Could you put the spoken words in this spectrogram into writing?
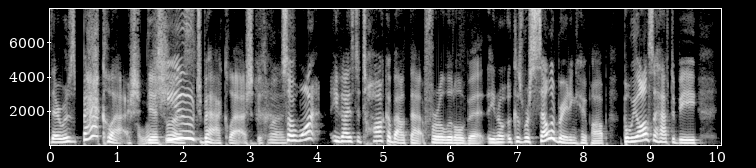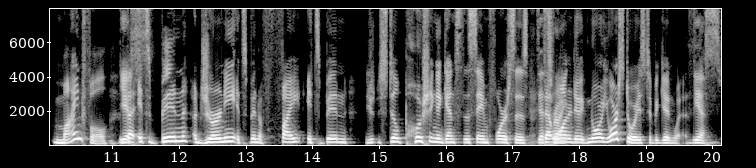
there was backlash, Yes, was. huge backlash. Yes, was. So I want you guys to talk about that for a little bit, you know, because we're celebrating hip hop, but we also have to be mindful Yes. that it's been a journey, it's been a fight, it's been you're still pushing against the same forces That's that right. wanted to ignore your stories to begin with. Yes.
